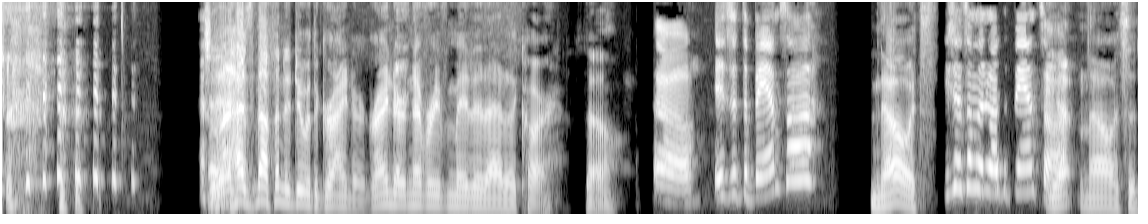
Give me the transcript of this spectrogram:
So So that- has nothing to do with the grinder. Grinder never even made it out of the car. So Oh, is it the bandsaw? No, it's You said something about the bandsaw. yeah, no, it's a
